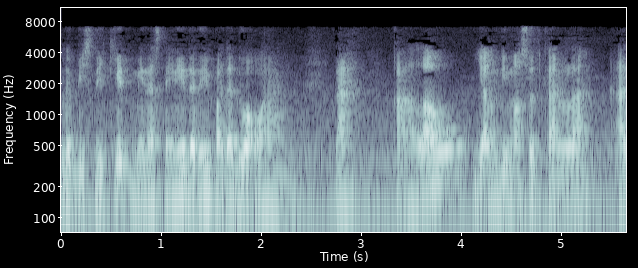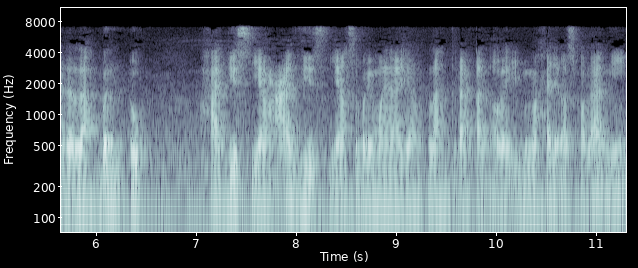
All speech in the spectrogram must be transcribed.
lebih sedikit minasnya ini daripada dua orang. Nah kalau yang dimaksudkanlah adalah bentuk hadis yang aziz yang sebagaimana yang telah diterangkan oleh Ibnu Hajar Asqalani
